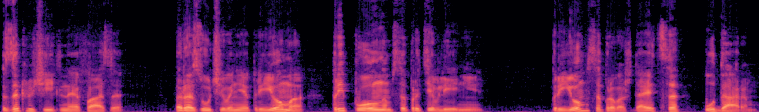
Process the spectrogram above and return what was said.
Заключительная фаза – разучивание приема при полном сопротивлении. Прием сопровождается ударом.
